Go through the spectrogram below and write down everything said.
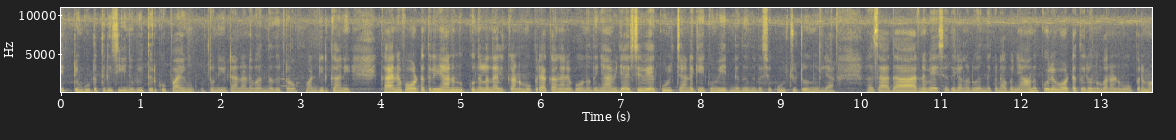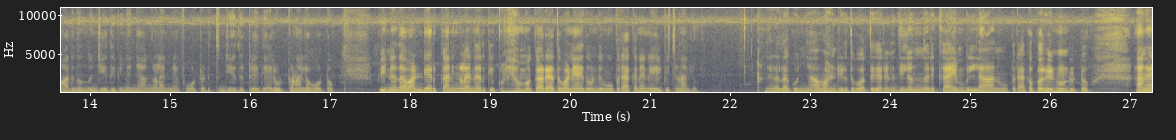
ഏറ്റവും കൂട്ടത്തിൽ ചീഞ്ഞു പോയിത്തൊരു കുപ്പായം തുണിയിട്ടാണ് വന്നത് കേട്ടോ വണ്ടി എടുക്കാൻ കാരണം ഫോട്ടോത്തിൽ ഞാൻ നിൽക്കുന്നുള്ള നിലക്കാണ് മൂപ്പരാക്ക അങ്ങനെ പോകുന്നത്. ഞാൻ വിചാരിച്ച് വേ കുളിച്ചാണ്ടൊക്കേക്കും വരുന്നത് പക്ഷേ കുളിച്ചിട്ടൊന്നുമില്ല. സാധാരണ വേഷത്തിൽ അങ്ങോട്ട് വന്നിരിക്കണം അപ്പോൾ ഞാൻ നിൽക്കൂല ഫോട്ടോത്തിലൊന്നും പറഞ്ഞാണ്ട് മൂപ്പര് മാറി നിന്നും ചെയ്തു. പിന്നെ ഞങ്ങൾ തന്നെ ഫോട്ടോ എടുത്തും ചെയ്തിട്ട് ഏതായാലും എടുക്കണമല്ലോ ഫോട്ടോ. പിന്നെ അതാ വണ്ടി ഇറക്കാൻ നിങ്ങൾ തന്നെ ഇറക്കിക്കൊള്ളി നമുക്ക് അറിയാത്ത പണിയായതുകൊണ്ട് മൂപ്പരാക്കനെ തന്നെ ഏൽപ്പിച്ചണല്ലോ. അങ്ങനെ അതാ കുഞ്ഞാ വണ്ടി എടുത്ത് പുറത്ത് കയറണം ഇതിലൊന്നും ഒരു കയമ്പില്ല എന്ന് മൂപ്പരാക്ക പറയണുണ്ട് കേട്ടോ അങ്ങനെ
